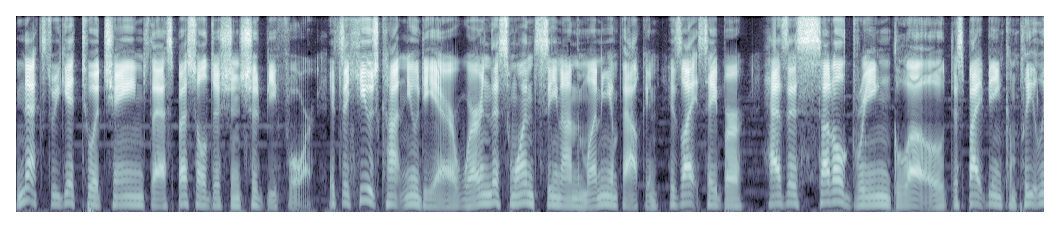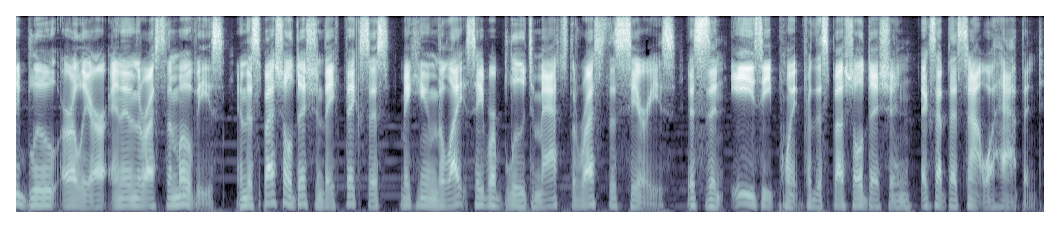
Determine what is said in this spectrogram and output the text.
Next, we get to a change that special edition should be for. It's a huge continuity error where in this one scene on the Millennium Falcon, his lightsaber has a subtle green glow despite being completely blue earlier and in the rest of the movies. In the special edition, they fix this, making the lightsaber blue to match the rest of the series. This is an easy point for the special edition, except that's not what happened.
